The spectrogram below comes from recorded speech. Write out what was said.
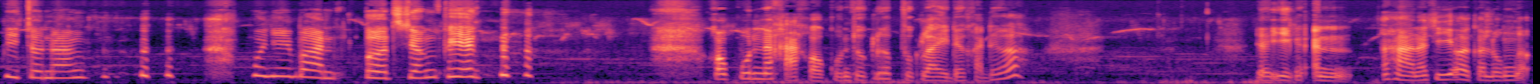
พี่เจ้านางผู้ใหญ่บ้านเปิดเสียงเพลง ขอบคุณนะคะ ขอบคุณทุกเลือบทุกไลค์เด้อค่ะ เด้อ เดี๋ยวอีกอันอาหารนาทีอ้อยก็ลงแล้ว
